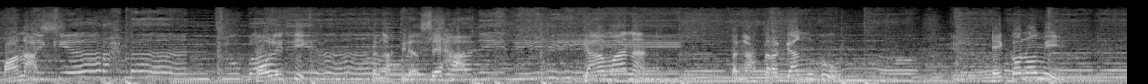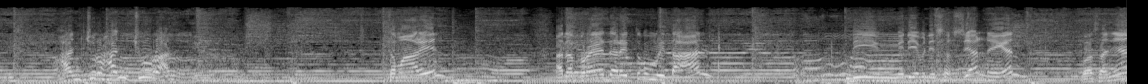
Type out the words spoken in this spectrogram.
panas. Politik tengah tidak sehat. Keamanan tengah terganggu. Ekonomi hancur-hancuran. Kemarin ada beredar itu pemberitaan di media-media sosial ya kan? Bahwasanya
